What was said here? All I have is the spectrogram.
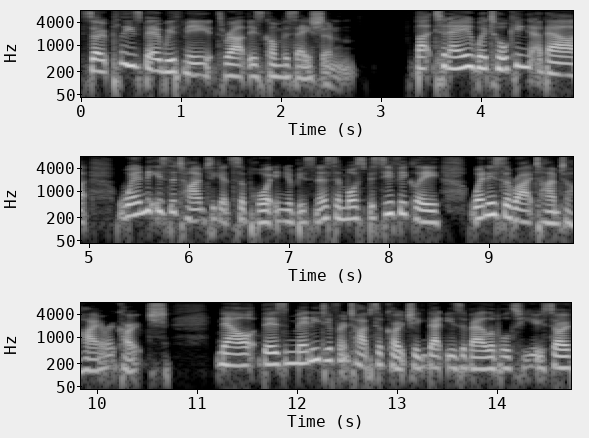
So please bear with me throughout this conversation. But today we're talking about when is the time to get support in your business and more specifically, when is the right time to hire a coach? Now, there's many different types of coaching that is available to you. So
